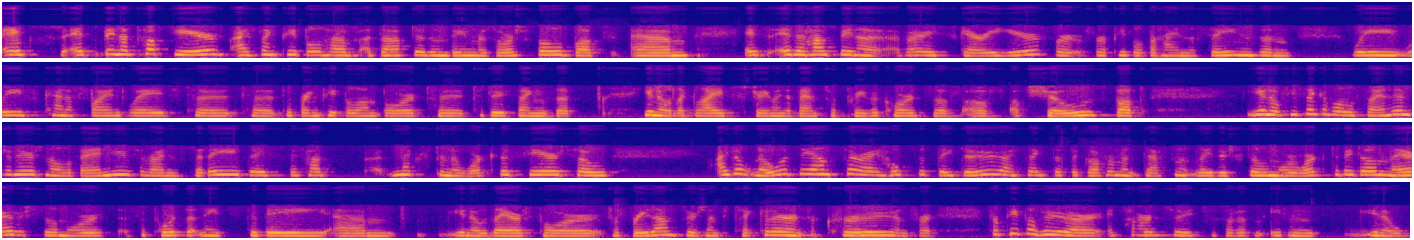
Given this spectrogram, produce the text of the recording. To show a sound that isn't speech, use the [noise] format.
It's it's been a tough year. I think people have adapted and been resourceful, but um, it it has been a, a very scary year for for people behind the scenes and we we've kind of found ways to, to, to bring people on board to, to do things that you know like live streaming events or pre-records of, of, of shows. But you know if you think of all the sound engineers and all the venues around the city, they've they've had next to no work this year. So I don't know is the answer. I hope that they do. I think that the government definitely there's still more work to be done there. There's still more support that needs to be um, you know there for for freelancers in particular and for crew and for for people who are, it's hard to, to sort of even, you know,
